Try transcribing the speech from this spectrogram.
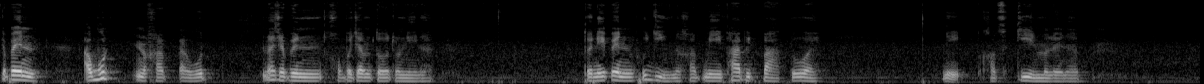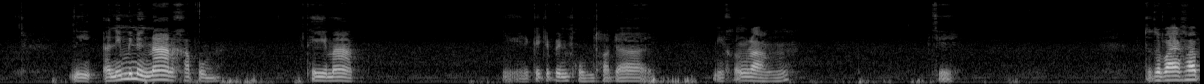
จะเป็นอาวุธนะครับ อาวุธน่าจะเป็นของประจำตัวตัวนี้นะ ตัวนี้เป็นผู้หญิงนะครับ มีผ้าปิดปากด้วย นี่เขาสกรีนมาเลยนะครับ นี่ อันนี้มีหนึ่งหน้านะครับ ผม เท่มาก นี่ก็จะเป็นผมถอดได้ มีข้างหลัง โอเค ต่อไปครับ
